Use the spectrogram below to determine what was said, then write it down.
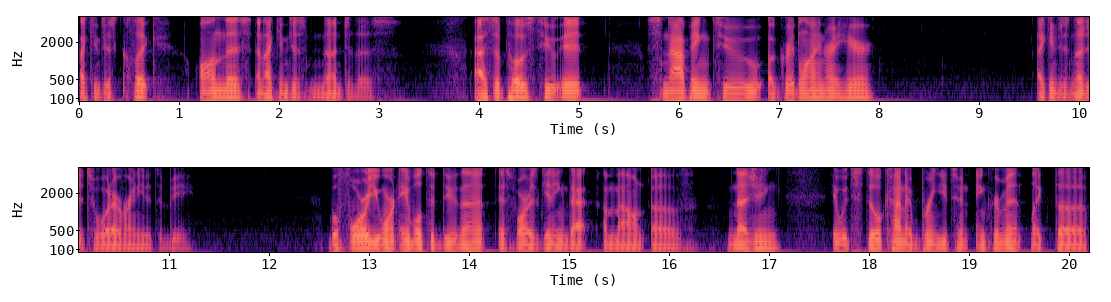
I can just click on this and I can just nudge this as opposed to it snapping to a grid line right here, I can just nudge it to whatever I need it to be. Before you weren't able to do that as far as getting that amount of nudging, it would still kind of bring you to an increment. Like the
